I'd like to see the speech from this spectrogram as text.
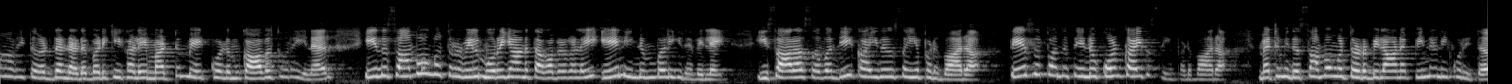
மாறி தேடுதல் நடவடிக்கைகளை மட்டும் மேற்கொள்ளும் காவல்துறையினர் இந்த சம்பவங்கள் தொடர்பில் முறையான தகவல்களை ஏன் இன்னும் வெளியிடவில்லை? இசாரா செவந்தி கைது செய்யப்படுவாரா? தேசப்பந்து தேனோகோன் கைது செய்யப்படுவாரா? மற்றும் இந்த சம்பவங்கள் தொடர்பிலான பின்னணி குறித்து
